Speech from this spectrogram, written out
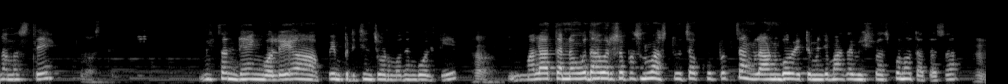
नमस्ते. नमस्ते. मी संध्या इंगोले अं, पिंपरी चिंचवड मधून बोलते. हा. मला आता नऊ दहा वर्षापासून वास्तूचा खूपच चांगला अनुभव येतो म्हणजे माझा विश्वास पण होता तसा. हम्म.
